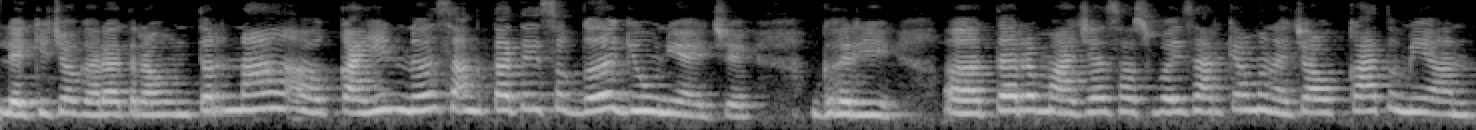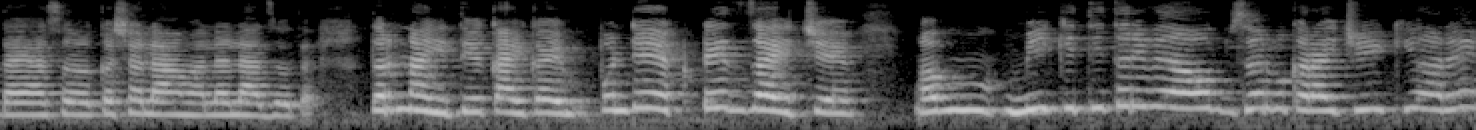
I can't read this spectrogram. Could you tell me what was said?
लेकीच्या घरात राहून. तर ना काही न सांगता ते सगळं घेऊन यायचे घरी. तर माझ्या सासूबाई सारख्या म्हणायच्या अहो का तुम्ही आणताय असं? कशाला आम्हाला लाजवताय? तर नाही ते काय काय पण ते एकटेच जायचे. मी कितीतरी वेळा ऑब्झर्व करायची की अरे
